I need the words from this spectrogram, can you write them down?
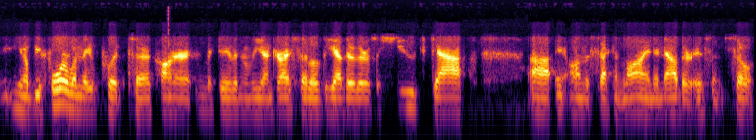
you know, before when they put uh, Connor McDavid and Leon Draisaitl together, there was a huge gap uh, on the second line, and now there isn't. So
